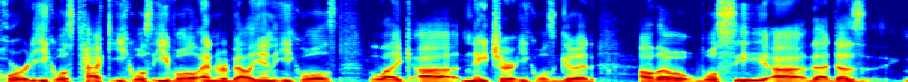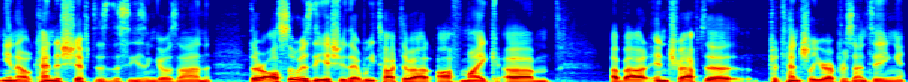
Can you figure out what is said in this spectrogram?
horde equals tech equals evil and rebellion equals like uh, nature equals good. Although we'll see uh, that does, you know, kind of shift as the season goes on. There also is the issue that we talked about off mic. Um, about Entrapta potentially representing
